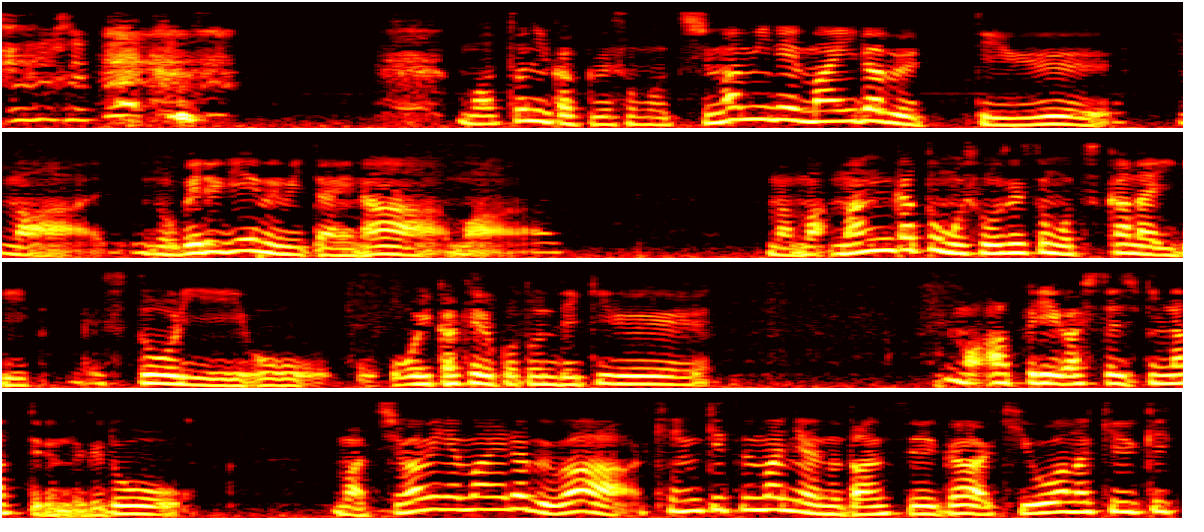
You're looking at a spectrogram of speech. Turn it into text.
まあ、とにかくその血まみれマイラブっていう、まあ、ノベルゲームみたいな、まあ、まあ、ま漫画とも小説ともつかないストーリーを追いかけることにできる、まあ、アプリが下敷きになってるんだけど、まあ、血まみれマイラブは献血マニアの男性が気弱な吸血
